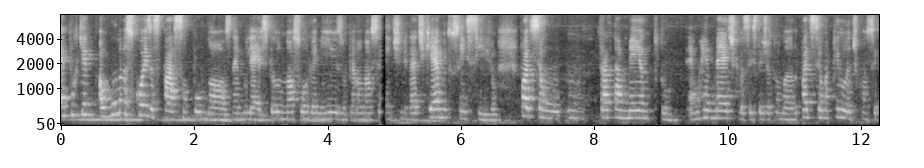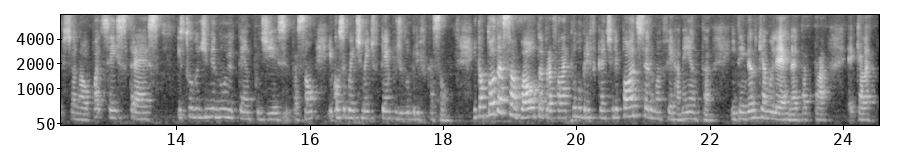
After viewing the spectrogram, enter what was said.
é porque algumas coisas passam por nós, né, mulheres, pelo nosso organismo, pela nossa intimidade, que é muito sensível. Pode ser um, um tratamento, é um remédio que você esteja tomando, pode ser uma pílula anticoncepcional, pode ser estresse. Isso tudo diminui o tempo de excitação e, consequentemente, o tempo de lubrificação. Então, toda essa volta para falar que o lubrificante ele pode ser uma ferramenta, entendendo que a mulher, né, tá, tá, é, que ela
